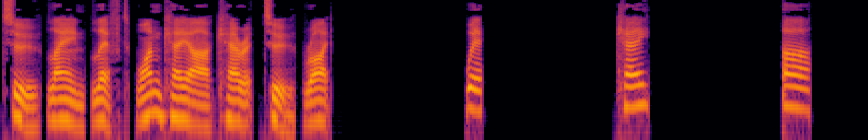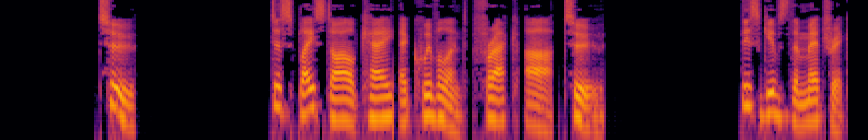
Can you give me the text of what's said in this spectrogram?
2 lane left 1 kr caret 2 right. Where? K. R. 2 display style k equivalent frac r 2 this gives the metric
